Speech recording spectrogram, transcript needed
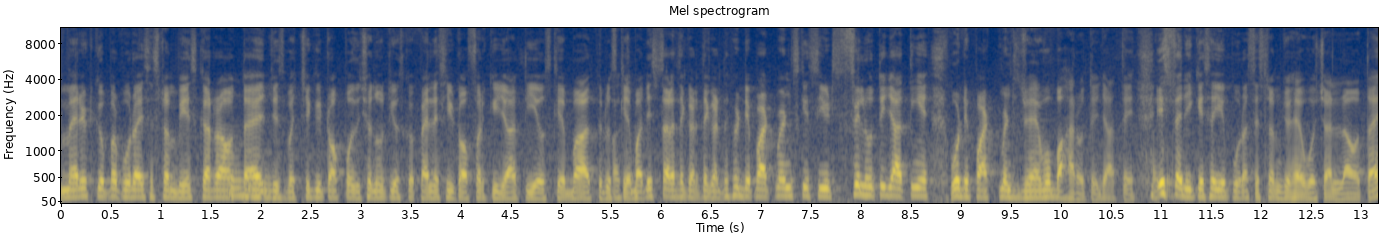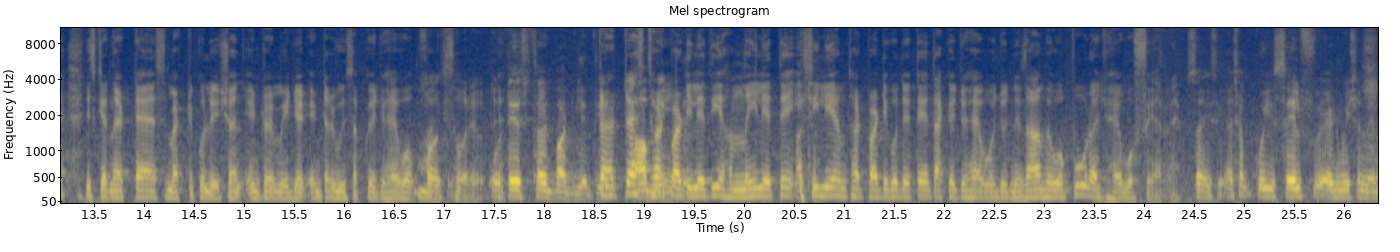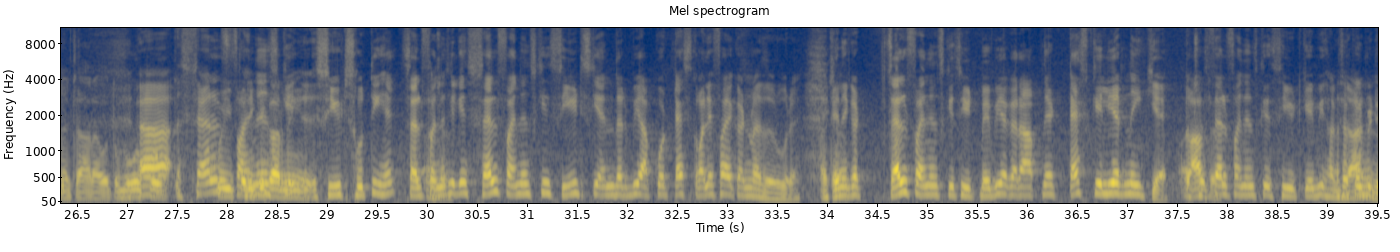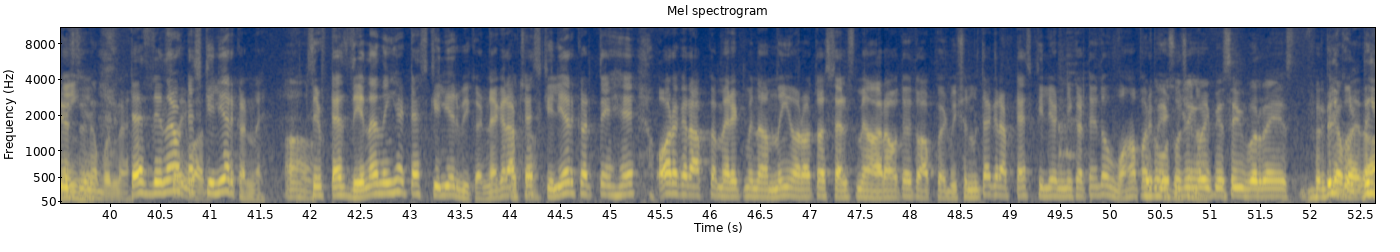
मेरिट के ऊपर पूरा सिस्टम बेस कर रहा होता है। जिस बच्चे की टॉप पोजीशन होती है उसको पहले सीट ऑफ़र की जाती है उसके बाद फिर उसके बाद इस तरह से करते करते फिर डिपार्टमेंट्स की सीट्स फिल होती जाती हैं। वो डिपार्टमेंट्स जो है वो बाहर होते जाते हैं। इस तरीके से ये पूरा सिस्टम जो है वो चल रहा होता है। इसके अंदर टेस्ट मेट्रिकुलेशन इंटरमीडिएट इंटरव्यू सबके जो है वो मार्क्स हो रहे होते हैं। टेस्ट थर्ड पार्टी लेती है। टेस्ट थर्ड नहीं पार्टी लेती है हम नहीं लेते हैं इसीलिए हम थर्ड पार्टी को देते हैं ताकि जो है वो जो निज़ाम है वो पूरा जो है वो फेयर रहे। सही सही। अच्छा कोई सेल्फ एडमिशन लेना चाह रहा हो तो वो तो सेल्फ फाइनेंस की सीट्स होती हैं सेल्फ फाइनेंस लेकिन सेल्फ फाइनेंस की सीट्स के अंदर भी आपको टेस्ट क्वालिफाई करना ज़रूर है। अच्छा। यानी कि सेल्फ फाइनेंस की सीट में भी अगर आपने टेस्ट क्लियर नहीं किया है तो अच्छा, आप अच्छा। सेल्फ फाइनेंस की सीट के भी हकदार नहीं टेस्ट देना है। टेस्ट देना है और टेस्ट क्लियर करना हाँ, हाँ। है। सिर्फ़ टेस्ट देना नहीं है टेस्ट क्लियर भी करना है। अगर आप अच्छा। टेस्ट क्लियर करते हैं और अगर आपका मेरिट में नाम नहीं आ रहा होता सेल्फ में आ रहा होता है तो आपको एडमिशन मिलता है। अगर आप टेस्ट क्लियर नहीं करते हैं तो वहाँ पर तो भी सोचेंगे भाई पैसे भी भर रहे हैं फिर क्या फ़ायदा?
